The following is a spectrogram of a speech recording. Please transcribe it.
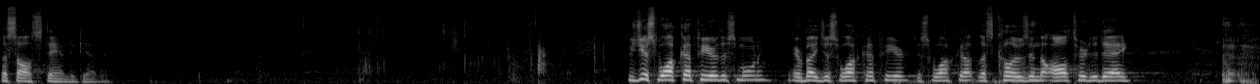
Let's all stand together. We just walk up here this morning? Everybody just walk up here. Just walk up. Let's close in the altar today.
